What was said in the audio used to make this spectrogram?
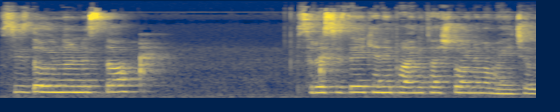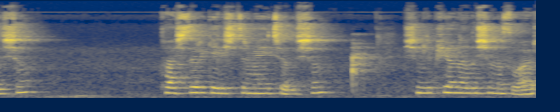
Siz de oyunlarınızda sıra sizdeyken hep aynı taşla oynamamaya çalışın. Taşları geliştirmeye çalışın. Şimdi piyon alışımız var.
